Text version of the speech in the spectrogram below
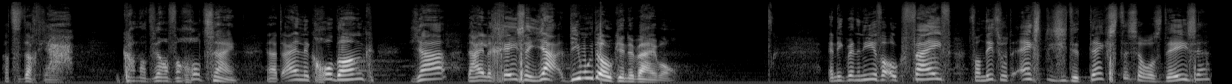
dat ze dachten, ja, kan dat wel van God zijn? En uiteindelijk, goddank, ja, de Heilige Geest zei, ja, die moet ook in de Bijbel. En ik ben in ieder geval ook vijf van dit soort expliciete teksten, zoals deze,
